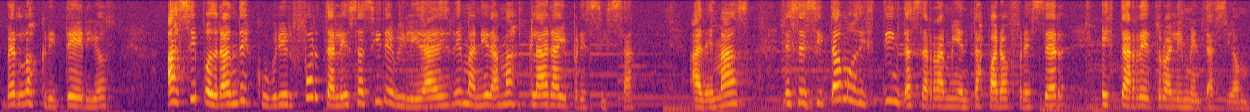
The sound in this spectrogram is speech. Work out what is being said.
ver los criterios, así podrán descubrir fortalezas y debilidades de manera más clara y precisa. Además, necesitamos distintas herramientas para ofrecer esta retroalimentación.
